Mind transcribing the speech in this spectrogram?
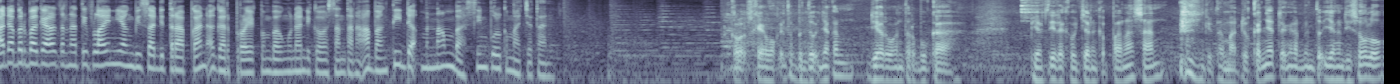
Ada berbagai alternatif lain yang bisa diterapkan agar proyek pembangunan di kawasan Tanah Abang tidak menambah simpul kemacetan. Kalau skywalk itu bentuknya kan dia ruang terbuka. Biar tidak kehujanan kepanasan, kita madukannya dengan bentuk yang di Solo,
